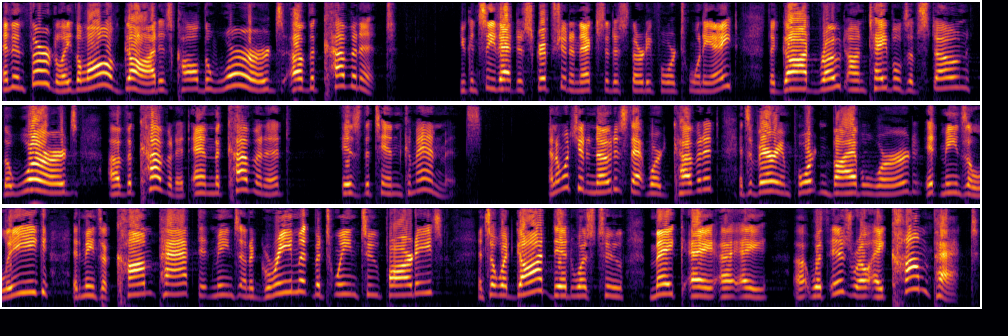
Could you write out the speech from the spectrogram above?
And then thirdly, the law of God is called the words of the covenant. You can see that description in Exodus 34:28 that God wrote on tables of stone the words of the covenant and the covenant is the 10 commandments. And I want you to notice that word covenant. It's a very important Bible word. It means a league. It means a compact. It means an agreement between two parties. And so what God did was to make a, a, a uh, with Israel a compact,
